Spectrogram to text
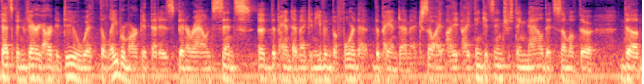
that's been very hard to do with the labor market that has been around since uh, the pandemic and even before that the pandemic. So I, I, I, think it's interesting now that some of the the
